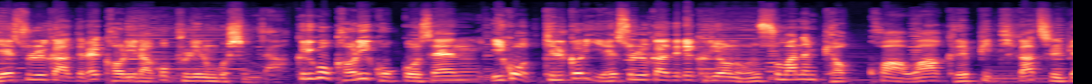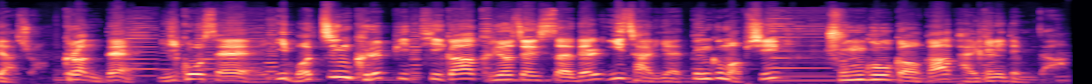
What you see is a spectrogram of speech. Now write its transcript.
예술가들의 거리라고 불리는 곳입니다. 그리고 거리 곳곳엔 이곳 길거리 예술가들이 그려놓은 수많은 벽화와 그래피티가 즐비하죠. 그런데 이곳에 이 멋진 그래피티가 그려져 있어야 될 이 자리에 뜬금없이 중국어가 발견이 됩니다.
